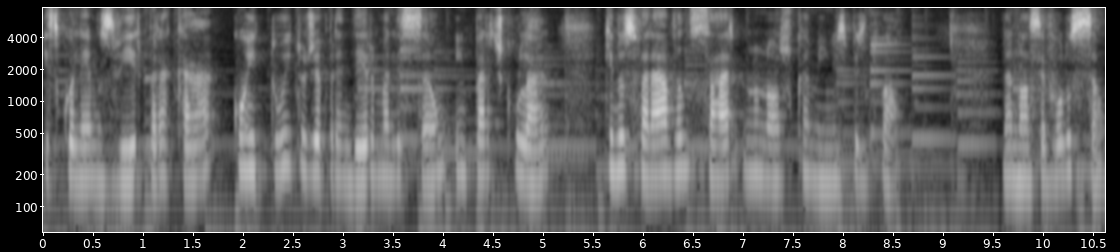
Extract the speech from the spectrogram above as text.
Escolhemos vir para cá com o intuito de aprender uma lição em particular que nos fará avançar no nosso caminho espiritual, na nossa evolução.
